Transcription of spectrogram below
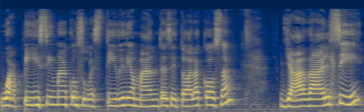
Guapísima, con su vestido y diamantes y toda la cosa. Ya da el sí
